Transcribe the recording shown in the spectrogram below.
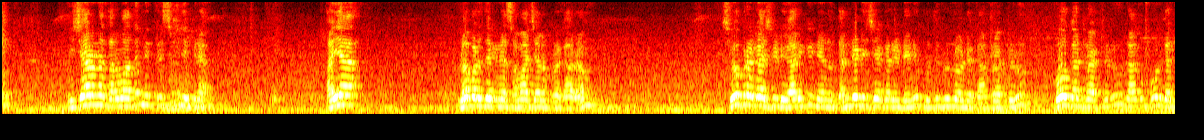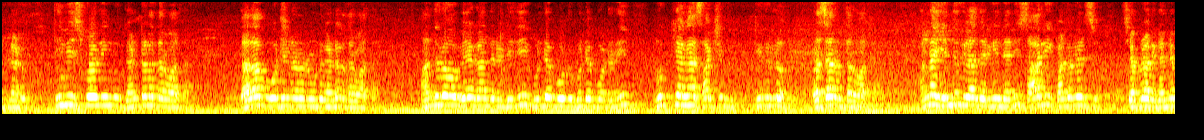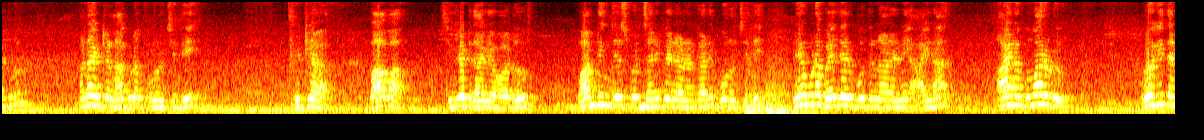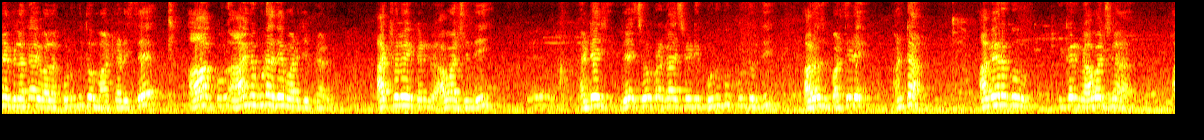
విచారణ తర్వాత మీ ప్రెస్కి చెప్పిన. అయ్యా లోపల జరిగిన సమాచారం ప్రకారం శివప్రకాష్ రెడ్డి గారికి నేను దండ్రెడ్డి శేఖర్ రెడ్డి అని పుదుటూరులో ఉండే కాంట్రాక్టరు కో కాంట్రాక్టరు నాకు ఫోన్ కలిపినాడు. టీవీ స్కోలింగ్ గంటల తర్వాత దాదాపు ఒకటిన్నర రెండు గంటల తర్వాత. అందులో వివేకానంద రెడ్డిది గుండెపోటు గుండెపోటు అని ముఖ్యంగా సాక్షి టీవీలో ప్రసారం తర్వాత. అన్న ఎందుకు ఇలా జరిగింది అని సారీ కండోలెన్స్ చెప్పడానికి అన్నప్పుడు అన్న ఇట్లా నాకు కూడా ఫోన్ వచ్చింది. ఇట్లా బాబా సిగరెట్ తాగేవాడు వామిటింగ్ చేసుకొని చనిపోయాడు అని ఫోన్ వచ్చింది. నేను కూడా బయలుదేరిపోతున్నానని ఆయన ఆయన కుమారుడు రోహిత్ అనే పిల్లకాయ వాళ్ళ కొడుకుతో మాట్లాడిస్తే ఆ ఆయన కూడా అదే మాట చెప్పినాడు. యాక్చువల్గా ఇక్కడికి రావాల్సింది అంటే శివప్రకాష్ రెడ్డి కొడుకు కూతురుది ఆ రోజు బర్త్డే అంట. ఆ మేరకు ఇక్కడికి రావాల్సిన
